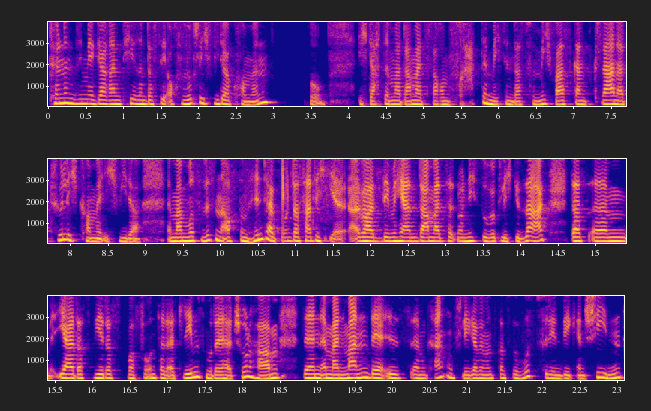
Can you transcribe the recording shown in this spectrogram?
können Sie mir garantieren, dass Sie auch wirklich wiederkommen? So, ich dachte immer damals, warum fragt er mich denn das? Für mich war es ganz klar, natürlich komme ich wieder. Äh, man muss wissen, auch zum Hintergrund, das hatte ich aber dem Herrn damals halt noch nicht so wirklich gesagt, dass ähm, ja, dass wir das für uns halt als Lebensmodell halt schon haben. Denn äh, mein Mann, der ist ähm, Krankenpfleger, wir haben uns ganz bewusst für den Weg entschieden.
